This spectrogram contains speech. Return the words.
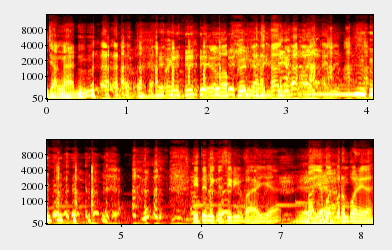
Jangan. Itu nikah siri bahaya. Bahaya buat perempuan ya.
